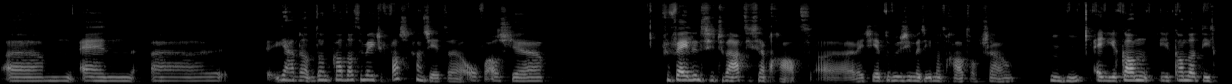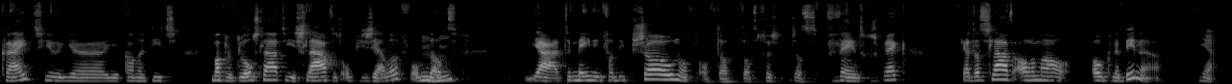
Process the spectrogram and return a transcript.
Ehm, en eh, ja, dan, dan kan dat een beetje vast gaan zitten. Of als je vervelende situaties hebt gehad. Eh, weet je, je hebt ruzie met iemand gehad of zo. Mhm. En je kan, je kan dat niet kwijt. Je, je, je kan het niet makkelijk loslaten. Je slaat het op jezelf. Omdat Mhm. ja, de mening van die persoon of, of dat, dat, ges- dat vervelend gesprek. Ja, dat slaat allemaal ook naar binnen. Ja.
